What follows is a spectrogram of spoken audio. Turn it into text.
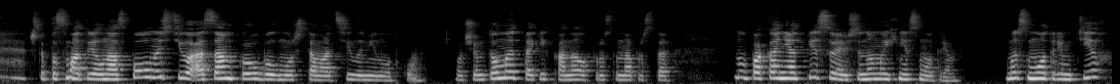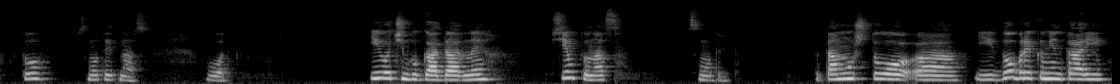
что посмотрел нас полностью, а сам пробовал, может, там от силы минутку. В общем, то мы от таких каналов просто-напросто, ну, пока не отписываемся, но мы их не смотрим. Мы смотрим тех, кто смотрит нас. Вот. И очень благодарны всем, кто нас смотрит. Потому что э, и добрые комментарии,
